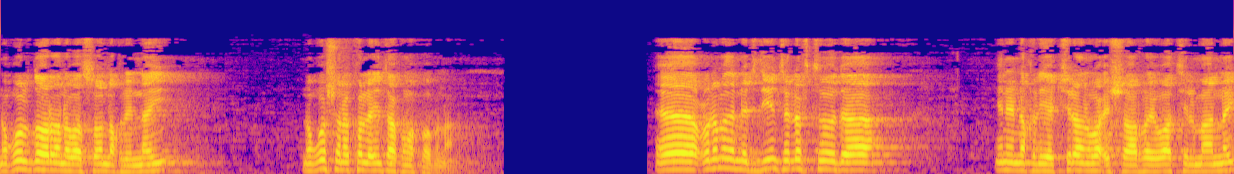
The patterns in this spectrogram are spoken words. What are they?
Nuquul doorana waa soo naqlinay. Nuquushana kolley intaa kuma koobna. Culammada najdiyiinta laftooda inay naqliya jiraan waa ishaaray waa tilmaannay.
